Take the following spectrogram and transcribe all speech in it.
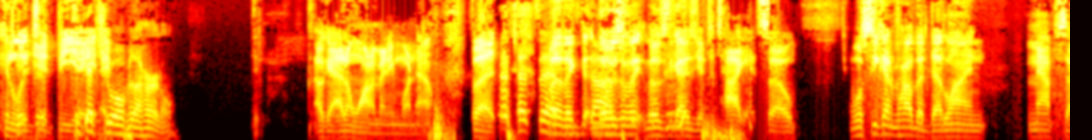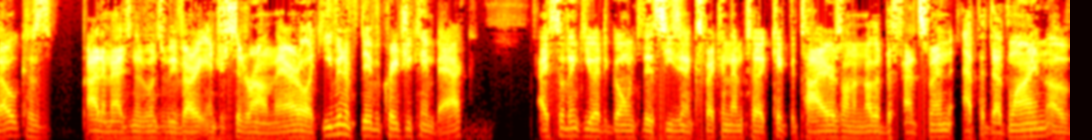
can legit be to a, get you a- over the hurdle. Okay. I don't want him anymore now, but but like th- those are the, those are the guys you have to target. So we'll see kind of how the deadline maps out because I'd imagine everyone's would be very interested around there. Like even if David Krejci came back, I still think you had to go into this season expecting them to kick the tires on another defenseman at the deadline of,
